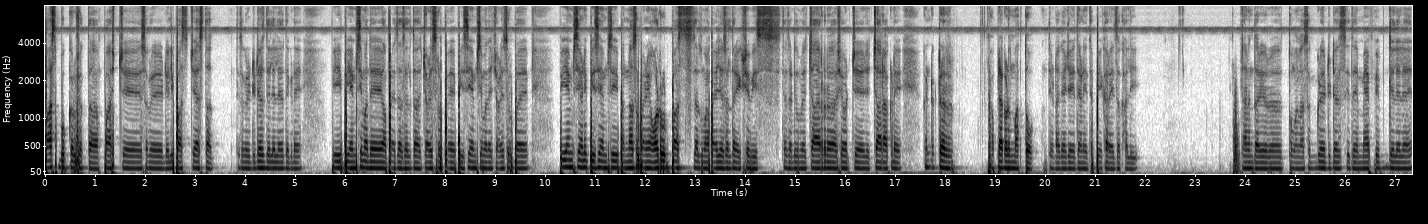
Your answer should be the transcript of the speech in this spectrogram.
पास बुक करू शकता. पासचे सगळे डेली पास जे असतात ते सगळे डिटेल्स दिलेले आहेत तिकडे. पी पी एम सीमध्ये वापरायचं असेल तर चाळीस रुपये पी सी एम सीमध्ये चाळीस रुपये. पी एम सी आणि पी सी एम सी पन्नास रुपये आणि ऑल रूट पास जर तुम्हाला पाहिजे असेल तर एकशे वीस. त्यासाठी तुम्हाला चार शेवटचे जे चार आकडे कंडक्टर आपल्याकडून मागतो. ते टाकायचे इथे आणि इथे पे करायचं खाली. त्यानंतर तुम्हाला सगळे डिटेल्स इथे मॅप विप दिलेले आहे.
